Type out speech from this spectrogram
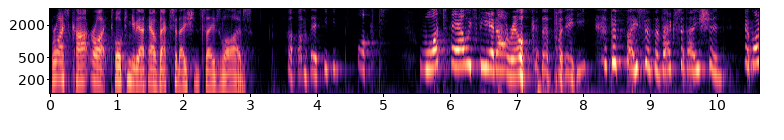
Bryce Cartwright talking about how vaccination saves lives. I mean, what? What? How is the NRL going to be the face of the vaccination? Am I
